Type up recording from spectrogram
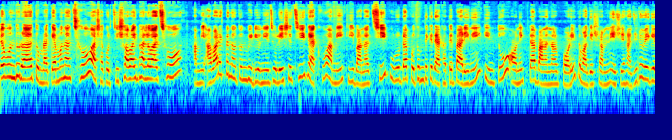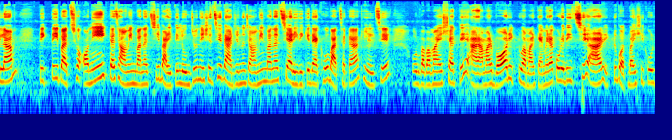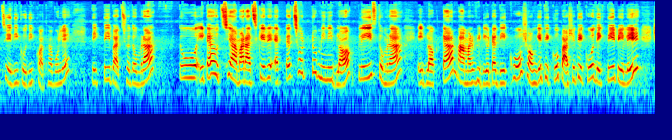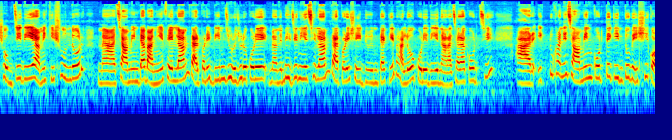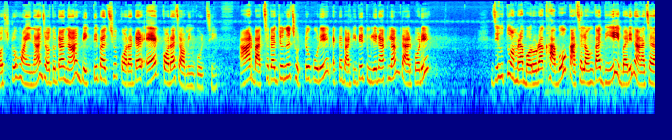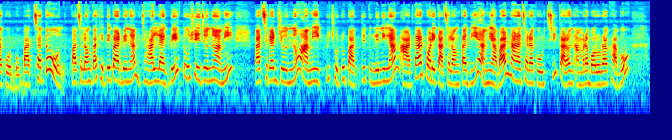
Hello বন্ধুরা, তোমরা কেমন আছো? আশা করছি সবাই ভালো আছো। আমি আবার একটা নতুন ভিডিও নিয়ে চলে এসেছি। দেখো, আমি কি বানাচ্ছি? পুরোটা প্রথম থেকে দেখাতে পারিনি, কিন্তু অনেকটা বানানোর পরে তোমাদের সামনে এসে হাজির হয়ে গেলাম। দেখতেই পাচ্ছ, অনেকটা চাউমিন বানাচ্ছি। বাড়িতে লোকজন এসেছে, তার জন্য চাউমিন বানাচ্ছি। আর এদিকে দেখো, বাচ্চাটা খেলছে ওর বাবা মায়ের সাথে। আর আমার বর একটু আমার ক্যামেরা করে দিচ্ছে আর একটু বদমাইশি করছে, এদিক ওদিক কথা বলে। দেখতেই পাচ্ছ তোমরা। তো এটা হচ্ছে আমার আজকের একটা ছোট্ট মিনি ব্লগ। প্লিজ তোমরা এই ব্লগটা আমার ভিডিওটা দেখো, সঙ্গে থেকো, পাশে থেকো দেখতেই পেলে সবজি দিয়ে আমি কি সুন্দর চাউমিনটা বানিয়ে ফেললাম, তারপরে ডিম ঝুড়ো ঝুড়ো করে মানে ভেজে নিয়েছিলাম, তারপরে সেই ডিমটাকে ভালো করে দিয়ে নাড়াচাড়া করছি। আর একটুখানি চাউমিন করতে কিন্তু বেশি কষ্ট হয় না, যতটা না দেখতে পাচ্ছ কড়াটার এক কড়া চাউমিন করছি। আর বাচ্চাটার জন্য ছোট্ট করে একটা বাটিতে তুলে রাখলাম, তারপরে যেহেতু আমরা বড়রা খাব, কাঁচা লঙ্কা দিয়ে এবারে নাড়াচাড়া করব। বাচ্চা তো কাঁচা লঙ্কা খেতে পারবে না, ঝাল লাগবে, তো সেই জন্য আমি বাচ্চাটার জন্য আমি একটু ছোট পাত্রে তুলে নিলাম, আর তারপরে কাঁচা লঙ্কা দিয়ে আমি আবার নাড়াচাড়া করছি, কারণ আমরা বড়রা খাব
